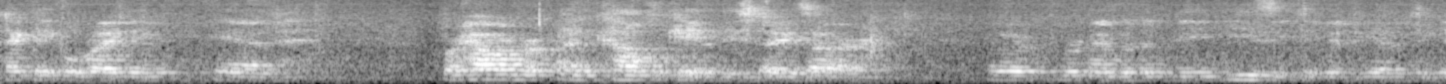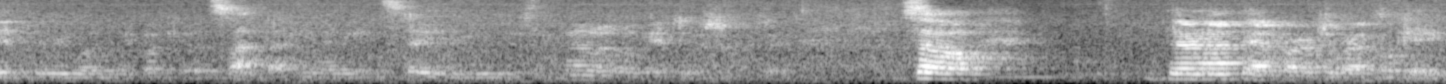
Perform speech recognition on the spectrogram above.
technical writing, and for however uncomplicated these studies are, I remember them being easy to get together to get everyone like, okay, let's stop documenting and study the users. Like, no, no, get to. So they're not that hard to replicate.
